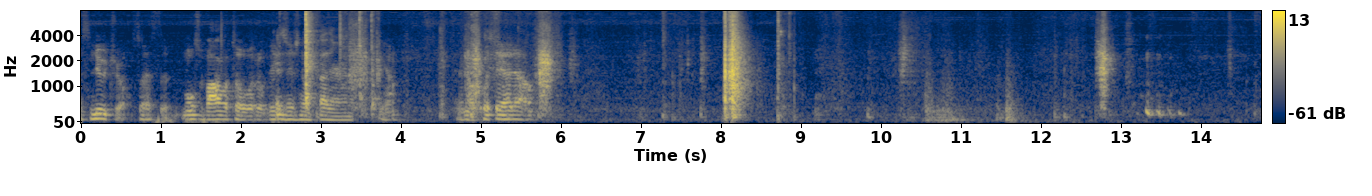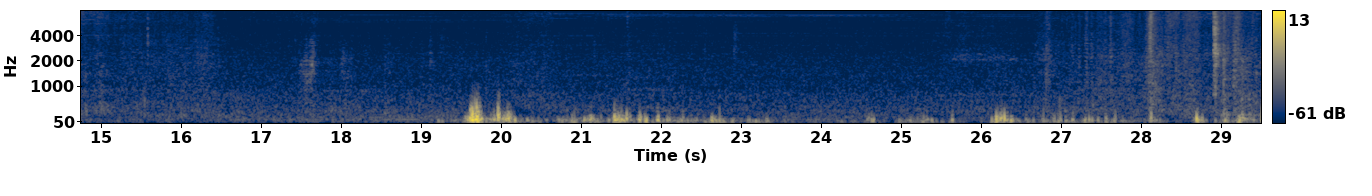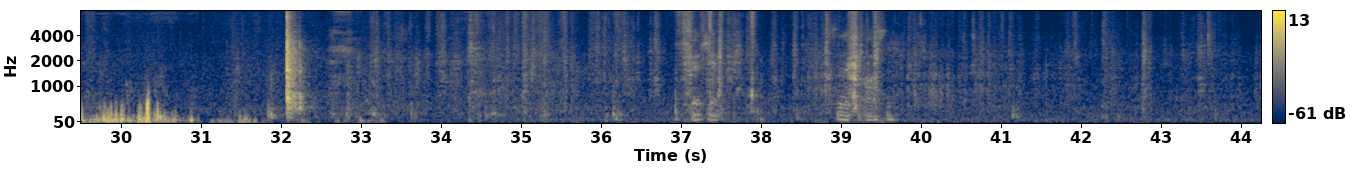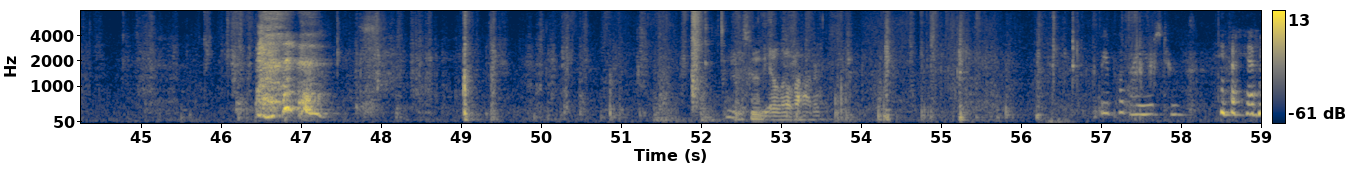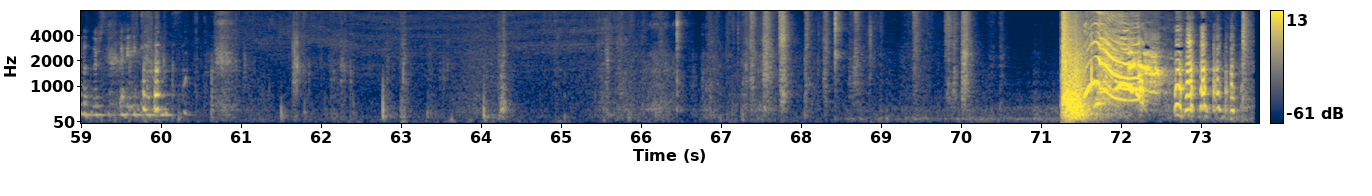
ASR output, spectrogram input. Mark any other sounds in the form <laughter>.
it's neutral, so that's the most volatile it'll be. Because there's no feather on it. Yeah, and I'll put that out. Gotcha. So that's awesome. <coughs> It's gonna be a little hotter. Will you put my ears too? If <laughs> I had another set of hands.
